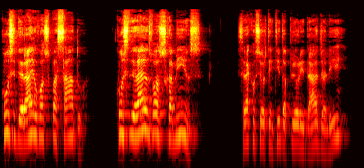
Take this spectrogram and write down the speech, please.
Considerai o vosso passado, considerai os vossos caminhos Será que o Senhor tem tido a prioridade ali?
